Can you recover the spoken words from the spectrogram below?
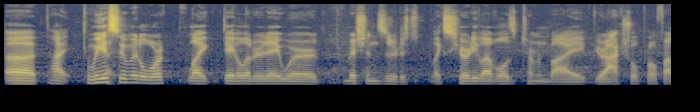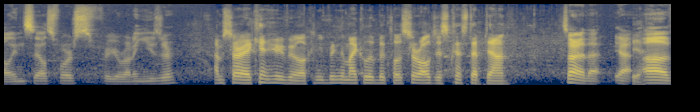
Uh, hi. Can we assume it'll work like data loader today, where permissions are just like security level is determined by your actual profile in Salesforce for your running user? I'm sorry, I can't hear you very well. Can you bring the mic a little bit closer? I'll just step down. Sorry about that. Yeah. yeah. Uh,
